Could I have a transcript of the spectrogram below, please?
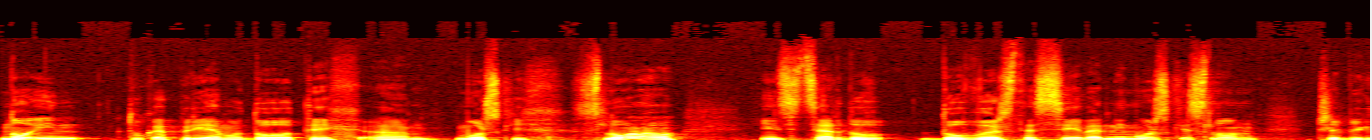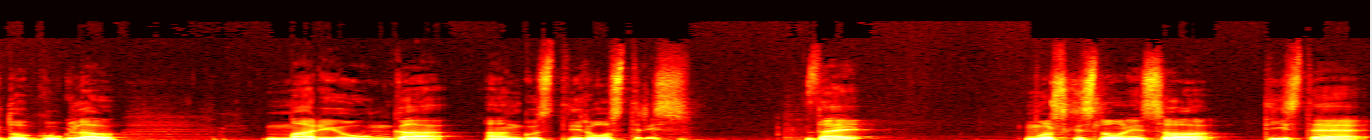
No, in tukaj prijemo do teh um, morskih slonov in sicer do, do vrste severni morski slon. Če bi kdo googlal Mariunga angustirostris. Zdaj, morski sloni so tiste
